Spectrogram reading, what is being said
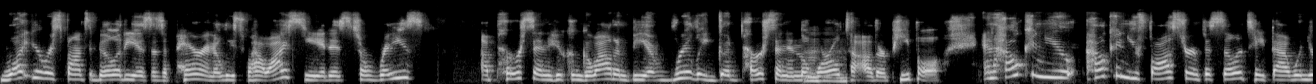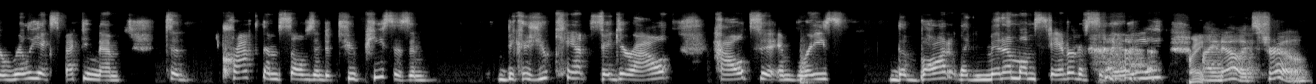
what your responsibility is as a parent at least how i see it is to raise a person who can go out and be a really good person in the Mhm. world to other people. And how can you how can you foster and facilitate that when you're really expecting them to crack themselves into two pieces and because you can't figure out how to embrace the body like minimum standard of civility Right. I know it's true.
